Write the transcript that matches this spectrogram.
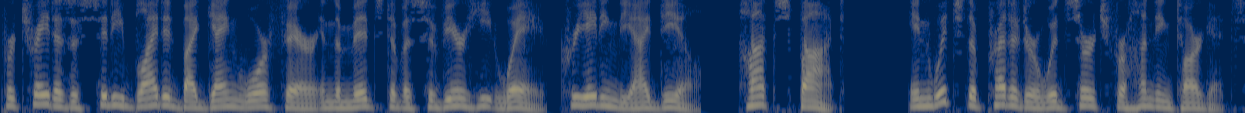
portrayed as a city blighted by gang warfare in the midst of a severe heat wave, creating the ideal, "...hot spot", in which the Predator would search for hunting targets.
